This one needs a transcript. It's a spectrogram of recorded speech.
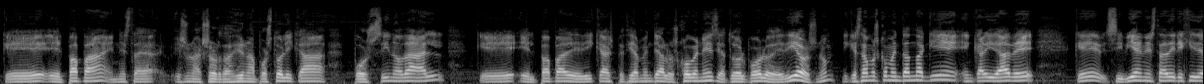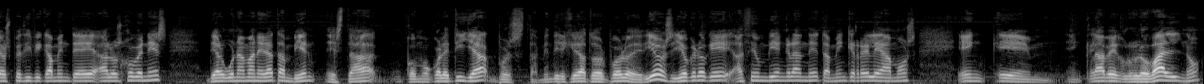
que el Papa en esta es una exhortación apostólica post-sinodal que el Papa dedica especialmente a los jóvenes y a todo el pueblo de Dios, ¿no? Y que estamos comentando aquí en calidad de que, si bien está dirigido específicamente a los jóvenes, de alguna manera también está como coletilla, pues también dirigido a todo el pueblo de Dios. Y yo creo que hace un bien grande también que releamos en, en clave global, ¿no?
